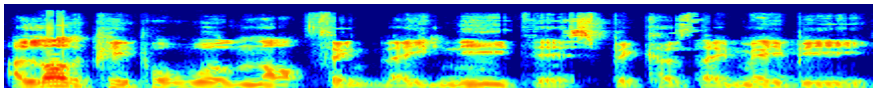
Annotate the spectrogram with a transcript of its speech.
A lot of people will not think they need this because they may be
